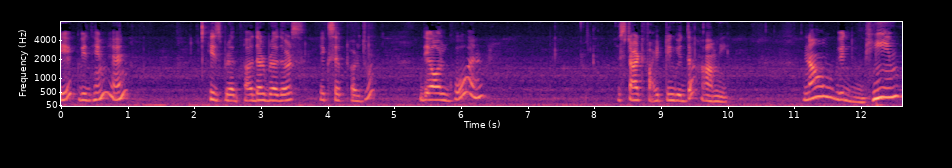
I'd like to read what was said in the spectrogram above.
take with him and his bro- other brothers except Arjun, they all go and start fighting with the army. Now with Bhim,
